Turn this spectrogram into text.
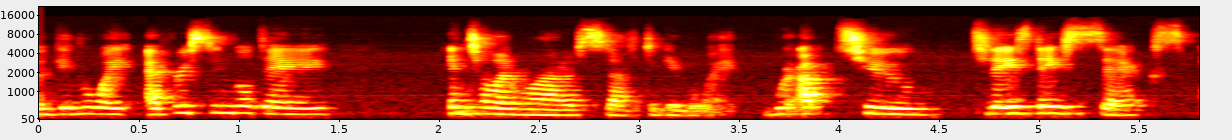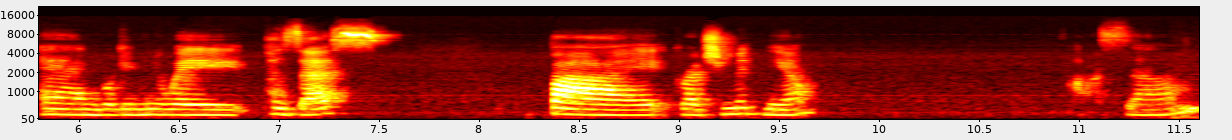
A giveaway every single day until I run out of stuff to give away. We're up to, today's day six, and we're giving away Possess by Gretchen McNeil. Awesome.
